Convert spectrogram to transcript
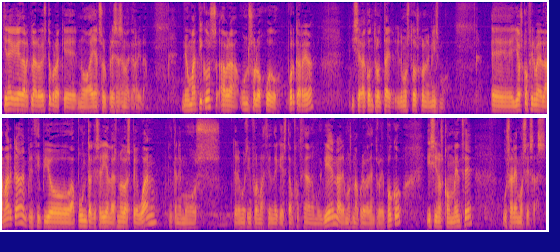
tiene que quedar claro esto para que no hayan sorpresas en la carrera. Neumáticos, habrá un solo juego por carrera y será Control Tire, iremos todos con el mismo. Eh, ya os confirmaré la marca, en principio apunta que serían las nuevas P1, que tenemos, tenemos información de que están funcionando muy bien, haremos una prueba dentro de poco y si nos convence usaremos esas.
